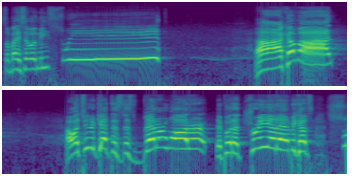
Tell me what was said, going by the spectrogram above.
Somebody say with me, sweet. Ah, come on. I want you to get this. This bitter water, they put a tree in it, it becomes sweet.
